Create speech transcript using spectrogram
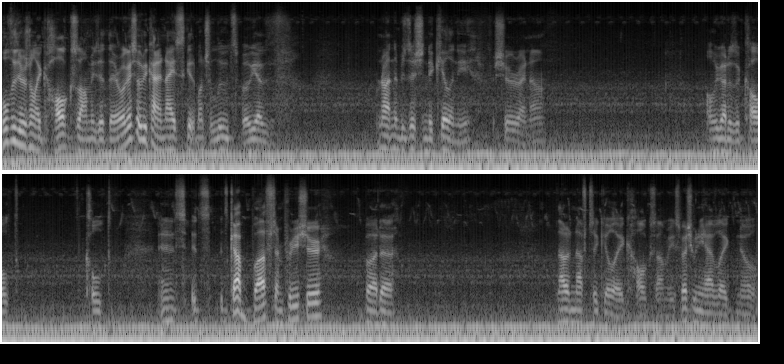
Hopefully there's no like Hulk zombies in there. Well, I guess it would be kind of nice to get a bunch of loots, but we have we're not in the position to kill any for sure right now. All we got is a Colt, Colt, and it's it's it's got buffed. I'm pretty sure, but uh, not enough to kill like Hulk zombies, especially when you have like no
